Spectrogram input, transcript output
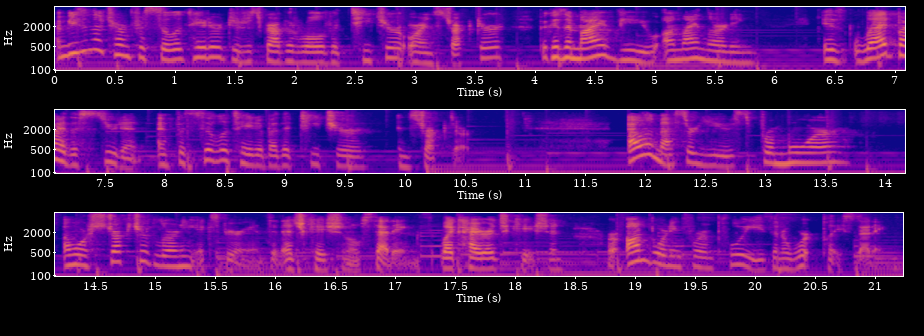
I'm using the term facilitator to describe the role of a teacher or instructor because, in my view, online learning is led by the student and facilitated by the teacher instructor. LMS are used for more a more structured learning experience in educational settings like higher education or onboarding for employees in a workplace setting.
